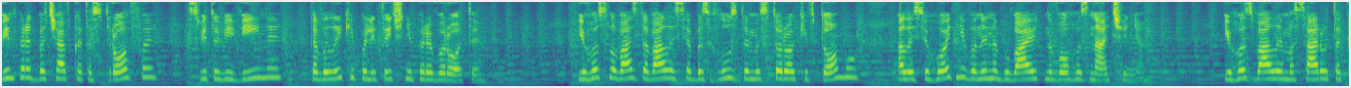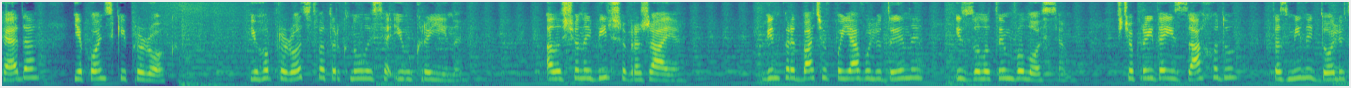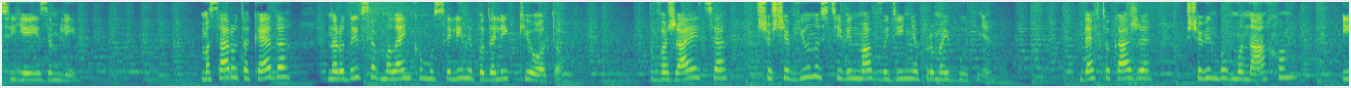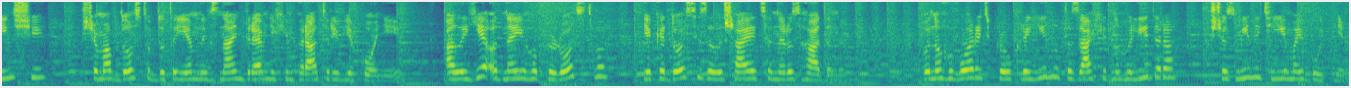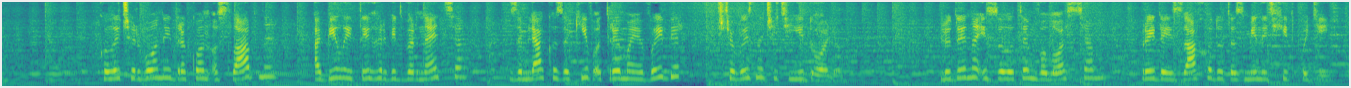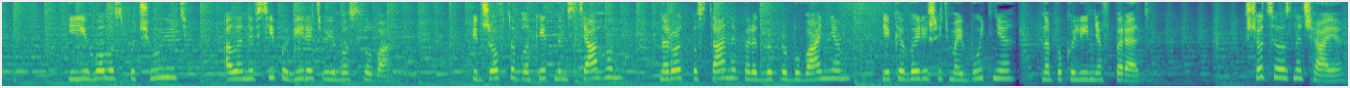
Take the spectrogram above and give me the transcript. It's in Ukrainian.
Він передбачав катастрофи, світові війни та великі політичні перевороти. Його слова здавалися безглуздими 100 років тому, але сьогодні вони набувають нового значення. Його звали Масару Такеда, японський пророк. Його пророцтва торкнулися і України. Але що найбільше вражає, він передбачив появу людини із золотим волоссям, що прийде із заходу та змінить долю цієї землі. Масару Такеда народився в маленькому селі неподалік Кіото. Вважається, що ще в юності він мав видіння про майбутнє. Дехто каже, що він був монахом, інші, що мав доступ до таємних знань древніх імператорів Японії. Але є одне його пророцтво, яке досі залишається нерозгаданим. Воно говорить про Україну та західного лідера, що змінить її майбутнє. Коли червоний дракон ослабне, а білий тигр відвернеться, земля козаків отримає вибір, що визначить її долю. Людина із золотим волоссям прийде із заходу та змінить хід подій. Її голос почують, але не всі повірять у його слова. Під жовто-блакитним стягом народ постане перед випробуванням, яке вирішить майбутнє на покоління вперед. Що це означає?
